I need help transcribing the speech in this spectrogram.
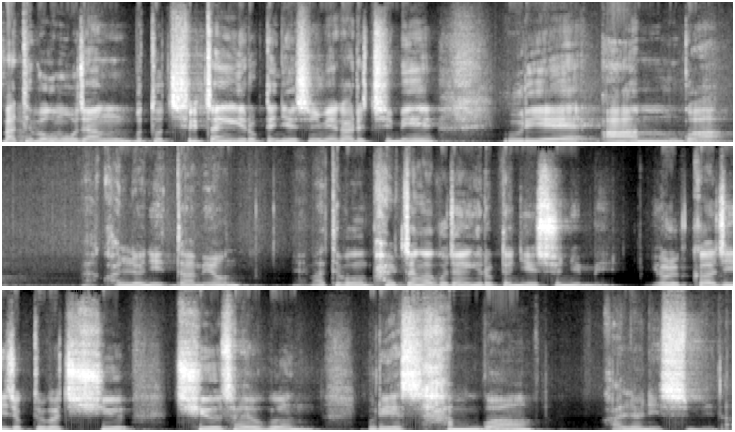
마태복음 5장부터 7장에 기록된 예수님의 가르침이 우리의 암과 관련이 있다면 네, 마태복음 8장과 9장에 기록된 예수님의 열 가지 이적들과 치유, 치유 사역은 우리의 삶과 관련이 있습니다.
